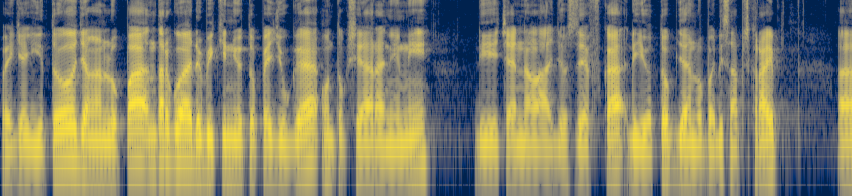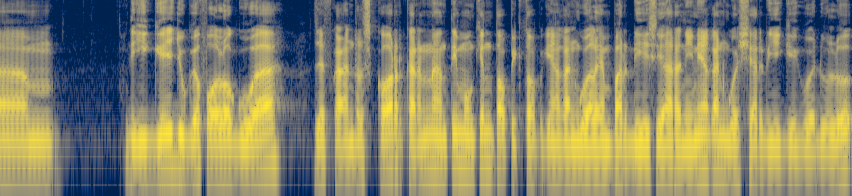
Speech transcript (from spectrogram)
Baik kayak gitu jangan lupa ntar gue ada bikin YouTube-nya juga untuk siaran ini di channel Ajos Zevka di YouTube jangan lupa di subscribe Em, di IG juga follow gua Zevka underscore karena nanti mungkin topik-topik yang akan gue lempar di siaran ini akan gue share di IG gue dulu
